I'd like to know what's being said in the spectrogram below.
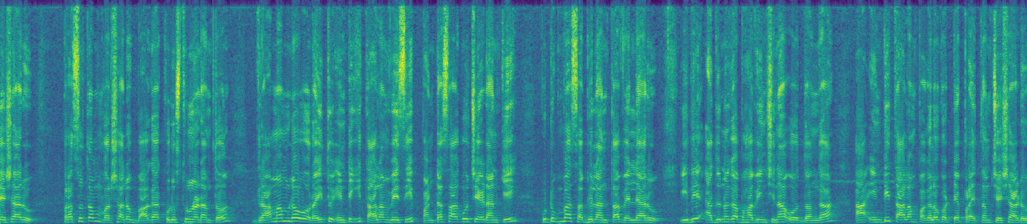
చేశారు. ప్రస్తుతం వర్షాలు బాగా కురుస్తుండడంతో గ్రామంలో ఓ రైతు ఇంటికి తాళం వేసి పంట సాగు చేయడానికి కుటుంబ సభ్యులంతా వెళ్ళారు ఇదే అదునుగా భావించిన ఓ దొంగ ఆ ఇంటి తాళం పగలగొట్టే ప్రయత్నం చేశాడు.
